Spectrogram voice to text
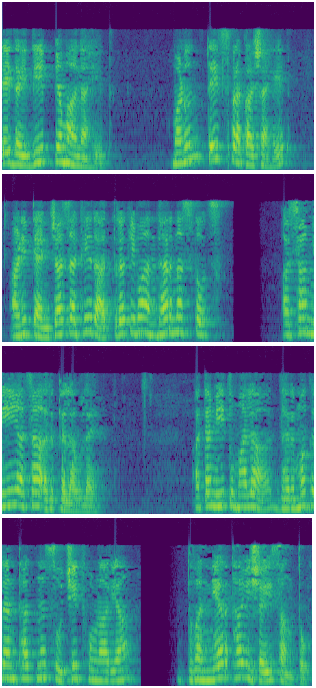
ते दैदिप्यमान आहेत. म्हणून तेच प्रकाश आहेत आणि त्यांच्यासाठी रात्र किंवा अंधार नसतोच. असा मी याचा अर्थ लावलाय. आता मी तुम्हाला धर्मग्रंथातनं सूचित होणाऱ्या ध्वन्यर्थाविषयी सांगतो.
